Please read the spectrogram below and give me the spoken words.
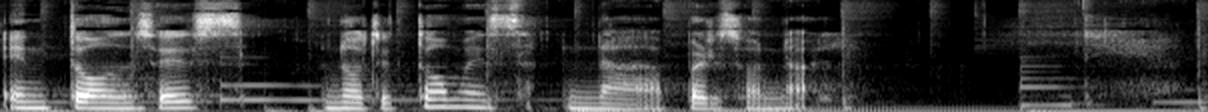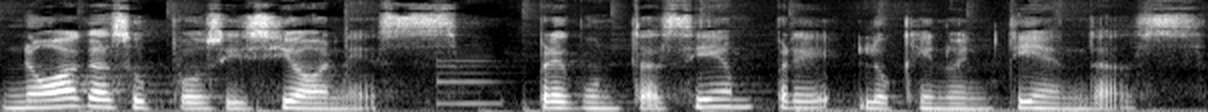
Entonces, no te tomes nada personal. No hagas suposiciones, pregunta siempre lo que no entiendas.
